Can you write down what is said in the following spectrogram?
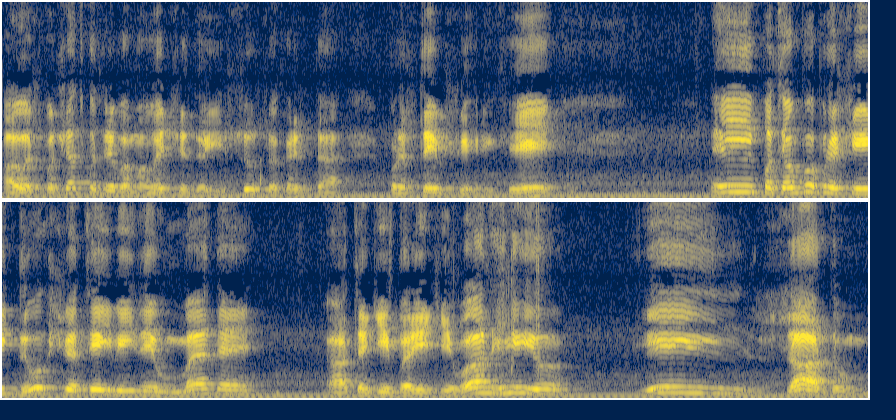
Але спочатку треба молитися до Ісуса Христа, простивши гріхи. І потім попросіть, Дух Святий війде в мене, а тоді беріть Євангелію і задум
